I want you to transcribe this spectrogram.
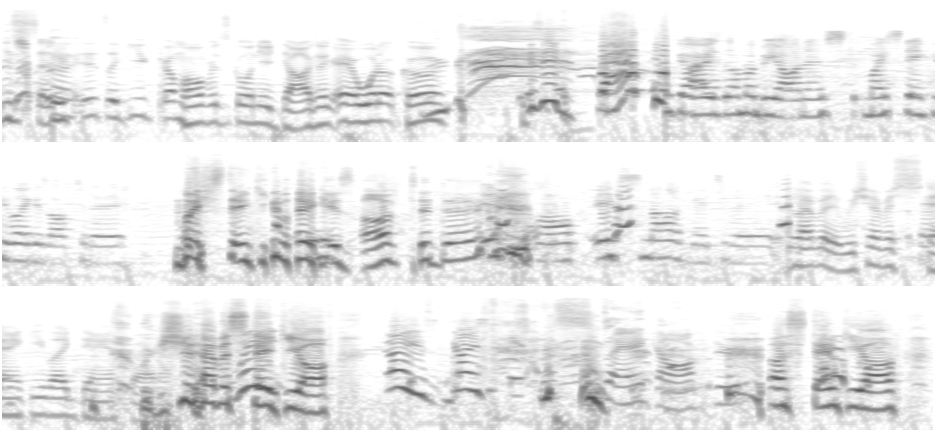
he said it's like you come home from school and your dog's like, "Hey, what up, cuz?" Is it that? Guys, I'm gonna be honest. My stanky leg is off today. My stinky leg is off today. It's off. It's not good today. We have a we should have a stanky leg dance We should have a Wait. stanky off. Guys, guys. Stank off, dude. A stanky off.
